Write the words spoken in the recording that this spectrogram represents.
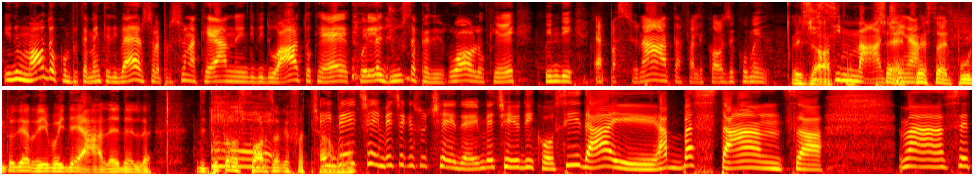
in un modo completamente diverso, la persona che hanno individuato, che è quella giusta per il ruolo, che quindi è appassionata, fa le cose come Esatto. si immagina. Sì, questo è il punto di arrivo ideale del- di tutto lo Eh, sforzo che facciamo. E invece, invece che succede? Invece io dico sì dai, abbastanza. Ma se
